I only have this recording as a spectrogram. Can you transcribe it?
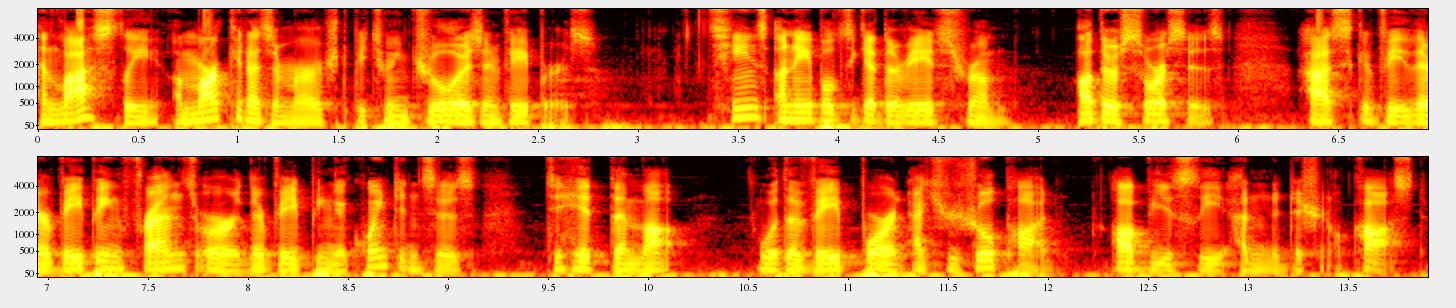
And lastly, a market has emerged between Juulers and vapers. Teens unable to get their vapes from other sources ask their vaping friends or their vaping acquaintances to hit them up with a vape or an extra Juul pod, obviously at an additional cost.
